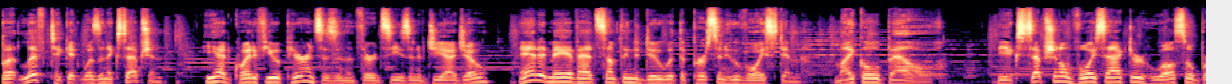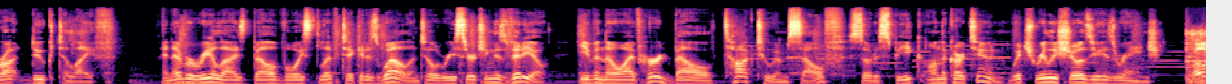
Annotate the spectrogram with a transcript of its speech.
but Lift Ticket was an exception. He had quite a few appearances in the third season of G.I. Joe, and it may have had something to do with the person who voiced him, Michael Bell, the exceptional voice actor who also brought Duke to life. I never realized Bell voiced Lift Ticket as well until researching this video, even though I've heard Bell talk to himself, so to speak, on the cartoon, which really shows you his range. We'll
